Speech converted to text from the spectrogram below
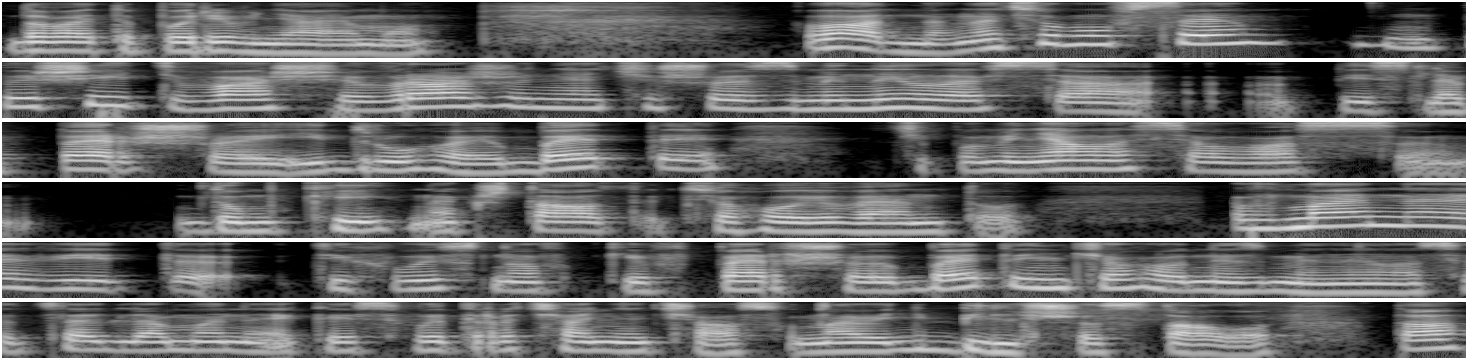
Давайте порівняємо. Ладно, на цьому все. Пишіть ваші враження, чи щось змінилося після першої і другої бети, чи помінялися у вас е, думки на кшталт цього івенту. В мене від тих висновків першої бети нічого не змінилося. Це для мене якесь витрачання часу, навіть більше стало. Та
